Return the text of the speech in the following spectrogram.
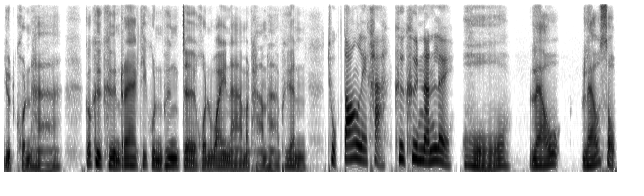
หยุดค้นหา ก็คือคืนแรกที่คุณเพิ่งเจอคนว่ายน้ำมาถามหาเพื่อน ถูกต้องเลยค่ะ คือคืนนั้นเลย โอ้โห แล้วแล้วศพ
